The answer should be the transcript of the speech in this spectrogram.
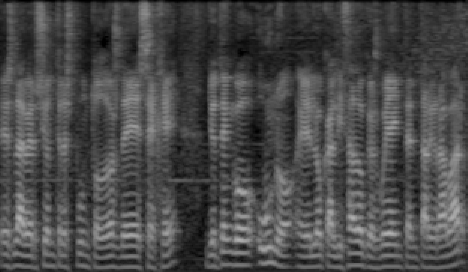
es la versión 3.2 de SG. Yo tengo uno eh, localizado que os voy a intentar grabar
